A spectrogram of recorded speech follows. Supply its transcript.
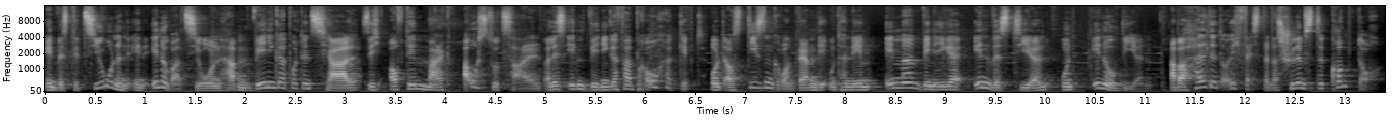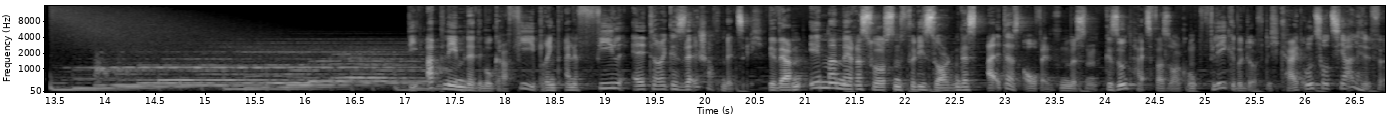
Investitionen in Innovation haben weniger Potenzial, sich auf dem Markt auszuzahlen, weil es eben weniger Verbraucher gibt. Und aus diesem Grund werden die Unternehmen immer weniger investieren und innovieren. Aber haltet euch fest, denn das Schlimmste kommt doch. Die abnehmende Demografie bringt eine viel ältere Gesellschaft mit sich. Wir werden immer mehr Ressourcen für die Sorgen des Alters aufwenden müssen. Gesundheitsversorgung, Pflegebedürftigkeit und Sozialhilfe.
